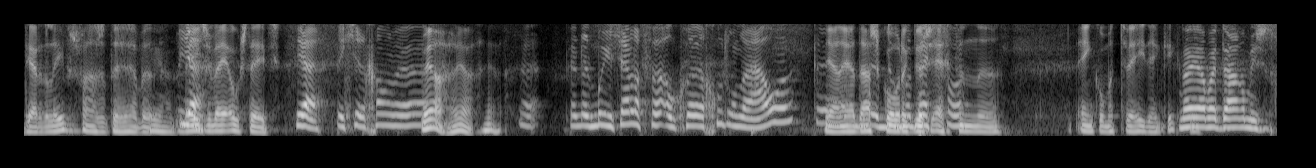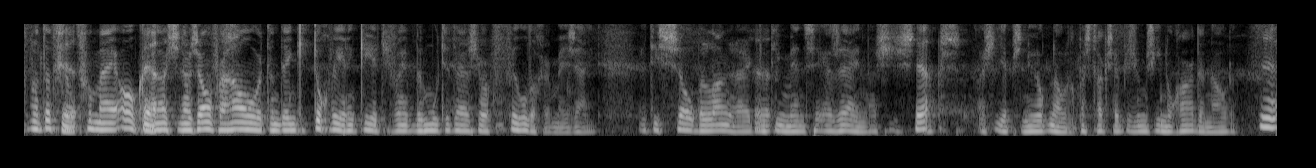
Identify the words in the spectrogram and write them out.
derde levensfase te hebben. Ja. Lezen wij ook steeds. ja dat je gewoon... Ja, ja, ja. En dat moet je zelf eh, ook eh, goed onderhouden. ja, nou ja daar Daar scoor ik dus echt voor. een eh 1,2, denk ik. Nou ja, maar daarom is het, want dat geldt Ja. voor mij ook. Ja. En als je nou zo'n verhaal hoort, dan denk je toch weer een keertje van, we moeten daar zorgvuldiger mee zijn. Het is zo belangrijk dat die mensen er zijn. Als je straks, als je, je hebt ze nu ook nodig, maar straks heb je ze misschien nog harder nodig. Ja.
